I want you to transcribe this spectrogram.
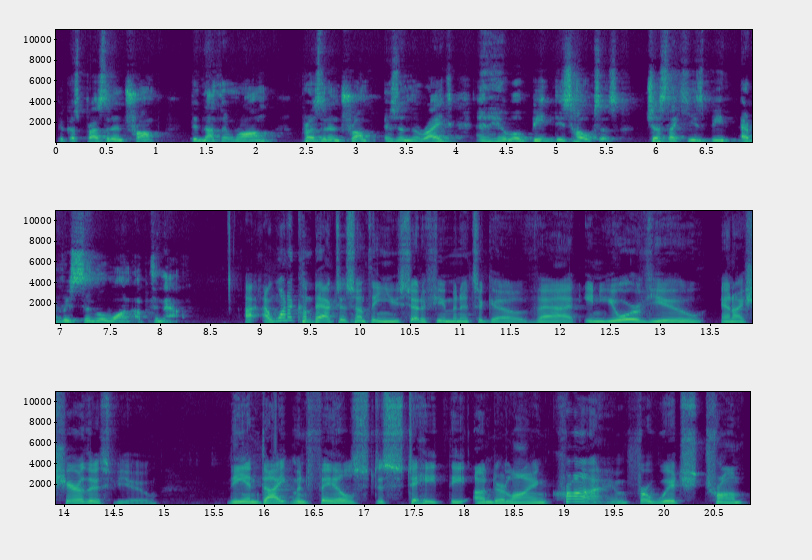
because President Trump did nothing wrong. President Trump is in the right and he will beat these hoaxes just like he's beat every single one up to now. I, I want to come back to something you said a few minutes ago that, in your view, and I share this view, the indictment fails to state the underlying crime for which Trump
